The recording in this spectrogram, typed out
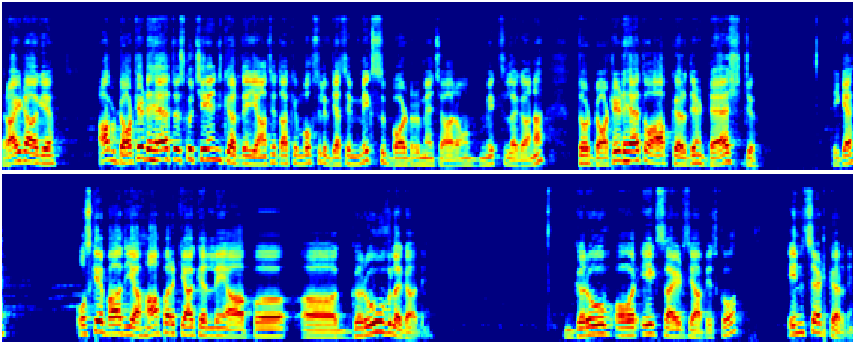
राइट आ गया। अब डॉटेड है तो इसको चेंज कर दें यहाँ से ताकि मुख्तलिफ़, जैसे मिक्स बॉर्डर में चाह रहा हूँ, मिक्स लगाना। तो डॉटेड है तो आप कर दें डैश्ड, ठीक है? उसके बाद यहाँ पर क्या कर लें आप गरूव लगा दें। गरूव और एक साइड से आप इसको इनसेट कर दें।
